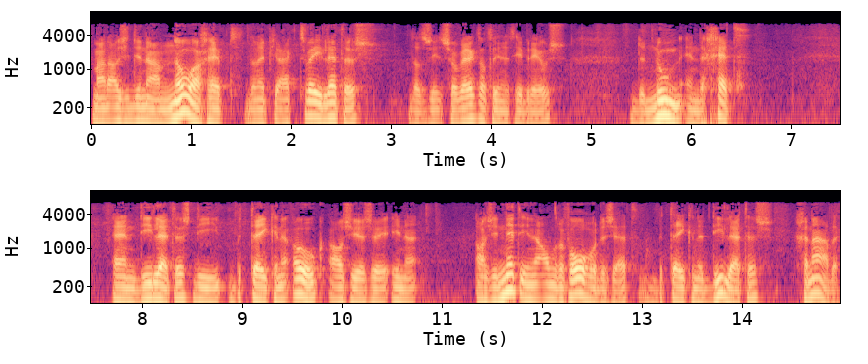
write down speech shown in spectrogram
Maar als je de naam Noach hebt, dan heb je eigenlijk twee letters. Dat is, zo werkt dat in het Hebreeuws. De Noen en de Get. En die letters die betekenen ook, als je ze in een, als je net in een andere volgorde zet, betekenen die letters genade.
